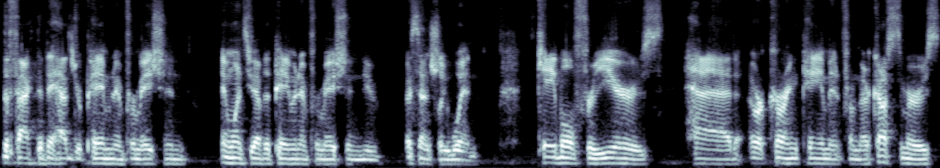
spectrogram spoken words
the fact that they had your payment information. And once you have the payment information, you essentially win. Cable for years had a recurring payment from their customers.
